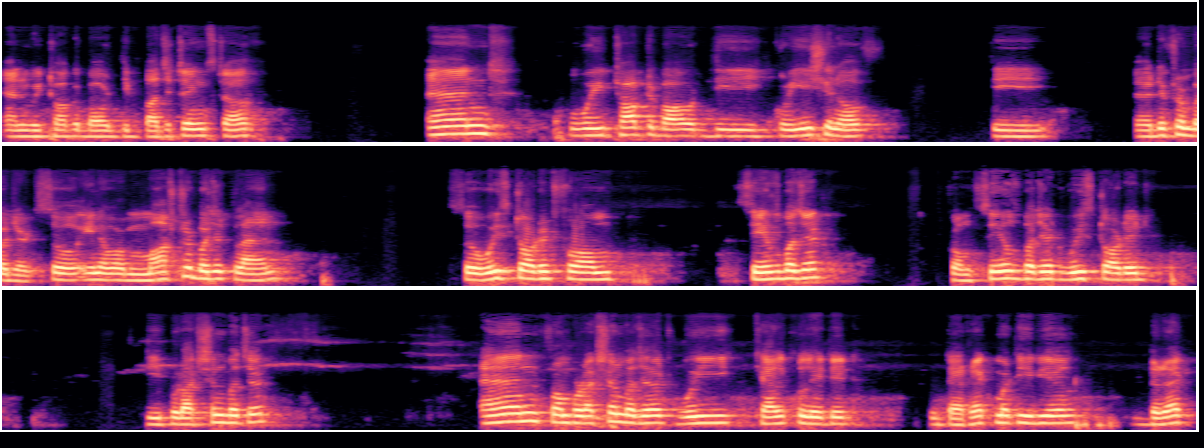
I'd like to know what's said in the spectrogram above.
and we talked about the budgeting stuff and we talked about the creation of the uh, different budgets. So in our master budget plan, so we started from sales budget. From sales budget, we started the production budget. And from production budget, we calculated direct material, direct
